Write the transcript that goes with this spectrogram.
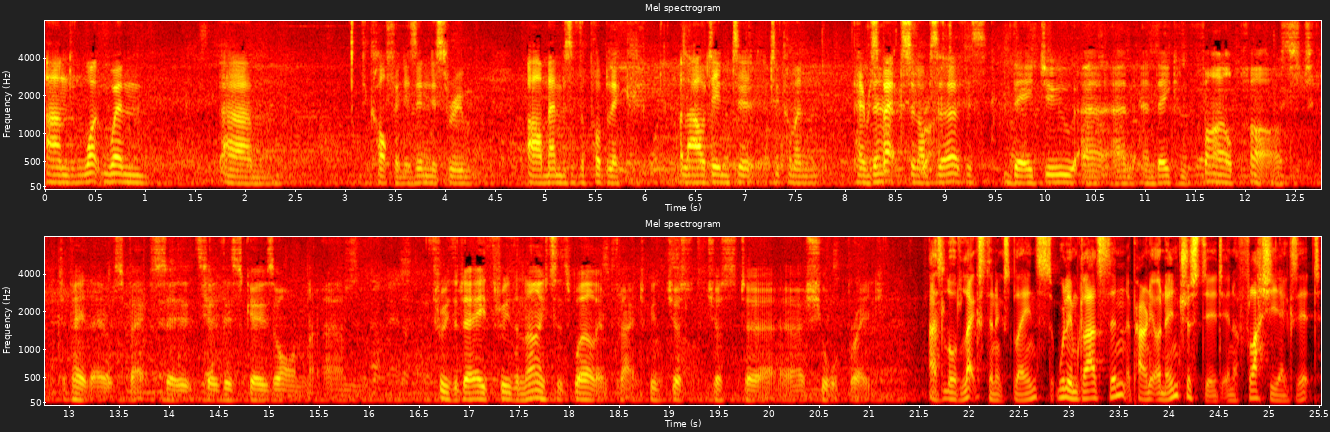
And what, when um, the coffin is in this room, are members of the public allowed in to, to come and pay respects and right. observe this? They do, uh, and, and they can file past to pay their respects. So, so this goes on um, through the day, through the night as well, in fact, with just, just a, a short break. As Lord Lexden explains, William Gladstone, apparently uninterested in a flashy exit,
